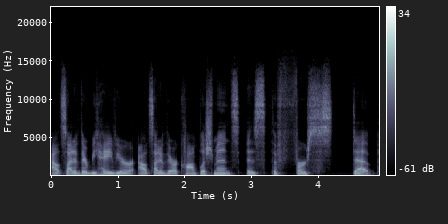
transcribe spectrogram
outside of their behavior, outside of their accomplishments is the first step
